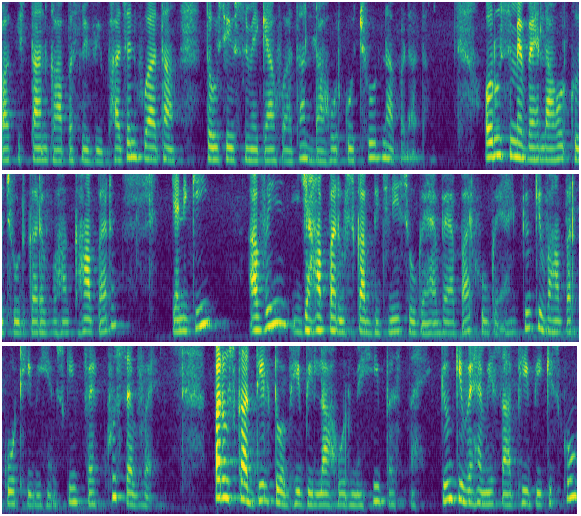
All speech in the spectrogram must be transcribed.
पाकिस्तान का आपस में विभाजन हुआ था तो उसे उस समय क्या हुआ था? लाहौर को छोड़ना पड़ा था। और उस समय वह लाहौर को छोड़कर वहाँ कहाँ पर? यानी कि अब यहाँ पर उसका बिज़नेस हो गया है व्यापार हो गया है, क्योंकि वहाँ पर कोठी भी है उसकी, वह खुश है वह। पर उसका दिल तो अभी भी लाहौर में ही बसता है, क्योंकि वह हमेशा अभी भी किसको,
